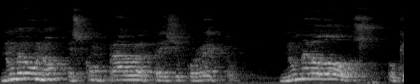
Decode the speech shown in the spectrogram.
número uno es comprarlo al precio correcto. Número dos, ok,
